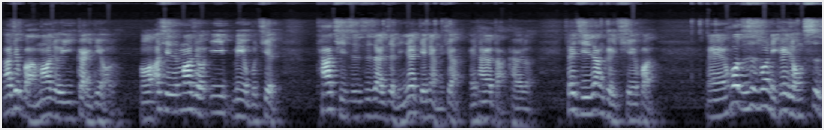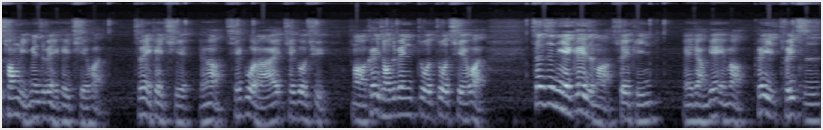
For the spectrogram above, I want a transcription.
那就把 Module 一盖掉了，哦，而其实 Module 一没有不见，它其实是在这里，你再点两下，哎，它又打开了，所以其实这样可以切换，哎，或者是说你可以从视窗里面这边也可以切换，这边也可以切，有没有？切过来，切过去。哦，可以从这边做做切换，甚至你也可以什么水平，哎，两边有没有？可以垂直，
